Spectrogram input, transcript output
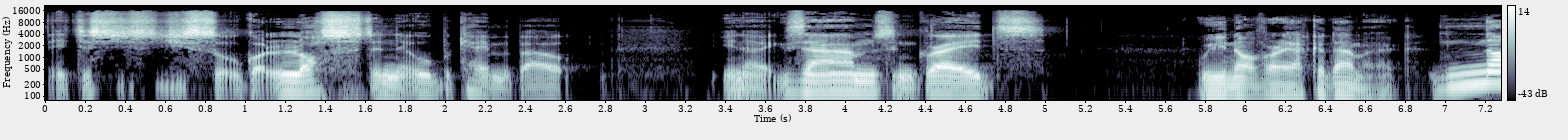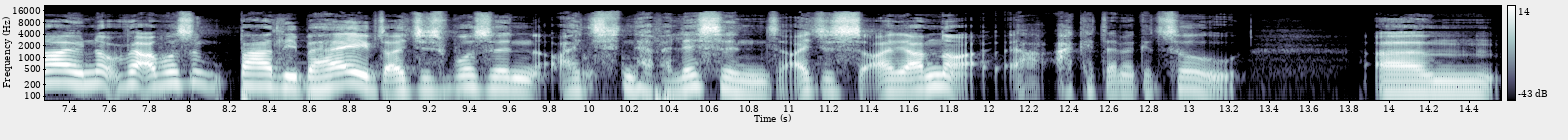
it just you sort of got lost, and it all became about you know exams and grades. Were you not very academic? No, not I wasn't badly behaved. I just wasn't. I just never listened. I just I, I'm not academic at all. Um,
